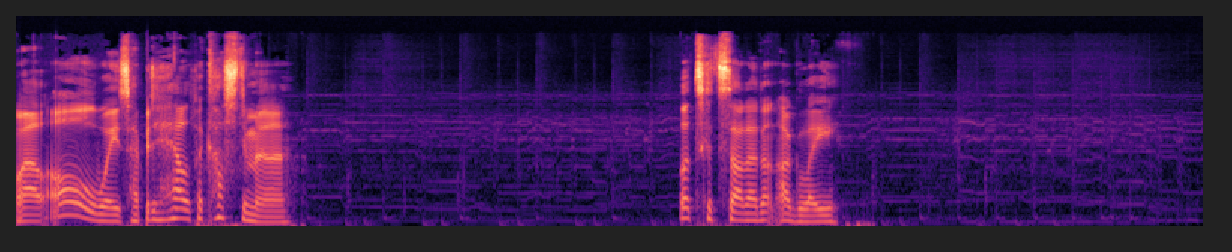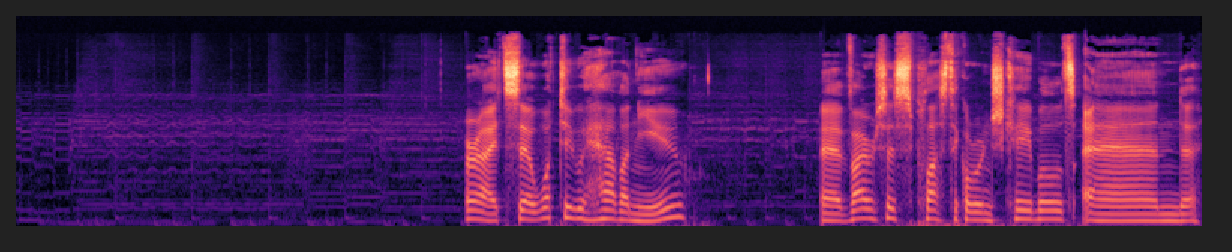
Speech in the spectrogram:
Well, always happy to help a customer. Let's get started on ugly. Alright, so what do we have on you? Uh, viruses, plastic orange cables, and a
